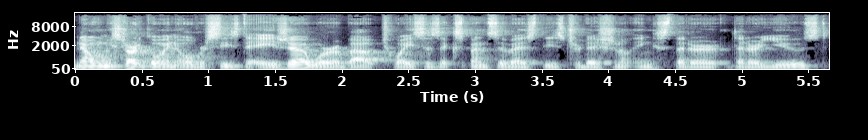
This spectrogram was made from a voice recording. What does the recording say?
Now, when we start going overseas to Asia, we're about twice as expensive as these traditional inks that are that are used.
